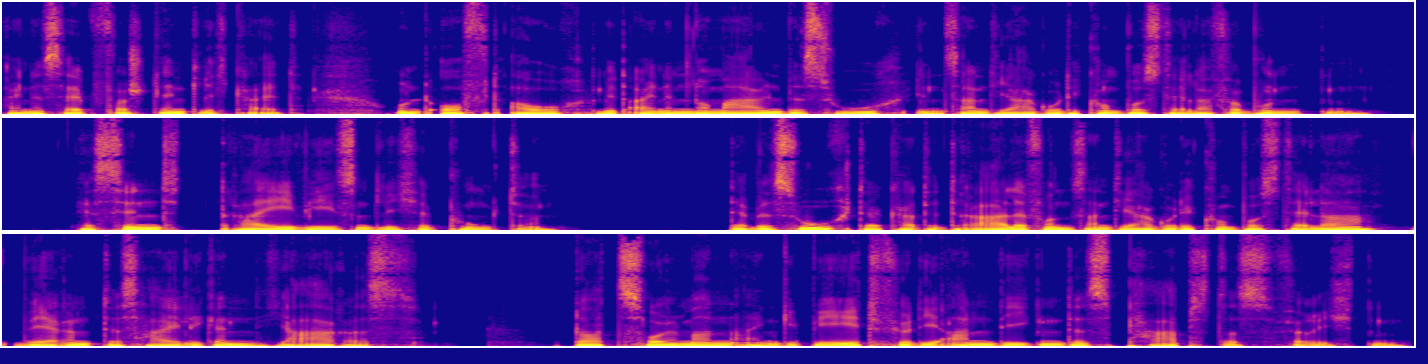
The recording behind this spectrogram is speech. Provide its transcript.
eine Selbstverständlichkeit und oft auch mit einem normalen Besuch in Santiago de Compostela verbunden. Es sind drei wesentliche Punkte. Der Besuch der Kathedrale von Santiago de Compostela während des heiligen Jahres. Dort soll man ein Gebet für die Anliegen des Papstes verrichten.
